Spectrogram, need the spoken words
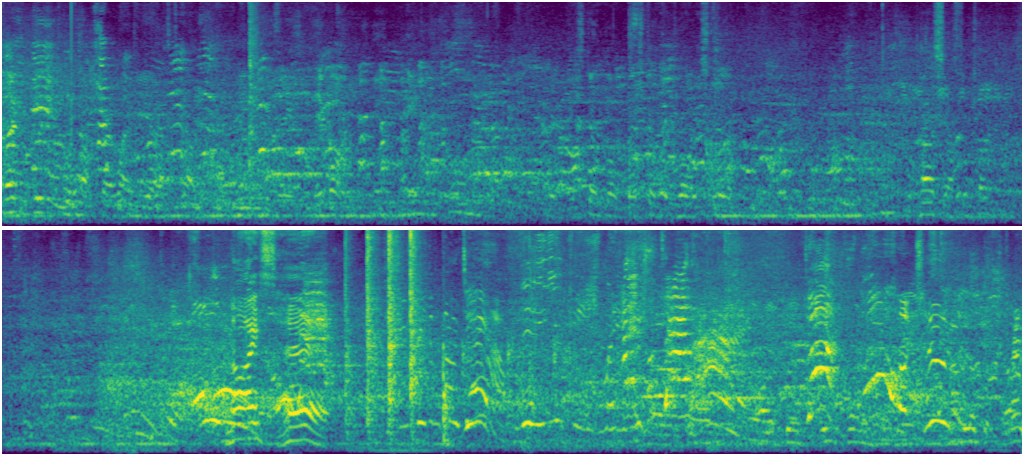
So they can really pull them up straight away. They won. They still got, they still got bright still. Percy, I think. uh, Nice hit. Did you see them go down? Like two of them.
